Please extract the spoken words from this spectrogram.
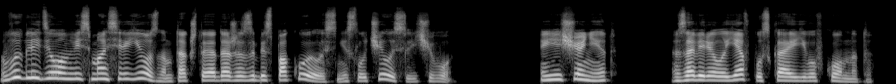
Выглядел он весьма серьезным, так что я даже забеспокоилась, не случилось ли чего. «Еще нет», — заверила я, впуская его в комнату.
